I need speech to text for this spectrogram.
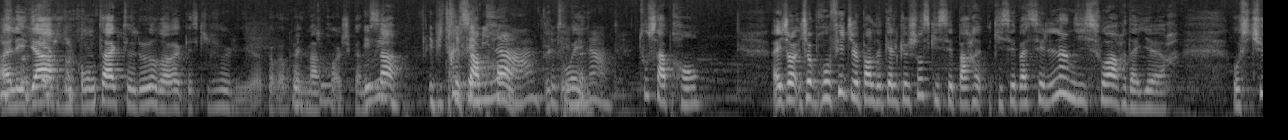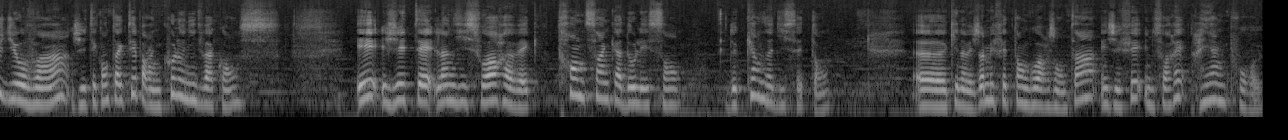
à l'égard du contact de l'autre. Ah, Qu'est-ce qu'il veut lui euh, il m'approche comme Et oui. ça Et puis très Tout féminin, hein, très Tout- oui. féminin. Tout s'apprend. Je, je profite, je parle de quelque chose qui s'est par- qui s'est passé lundi soir d'ailleurs. Au Studio 20, j'ai été contactée par une colonie de vacances. Et j'étais lundi soir avec 35 adolescents de 15 à 17 ans euh, qui n'avaient jamais fait de tango argentin. Et j'ai fait une soirée rien que pour eux.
